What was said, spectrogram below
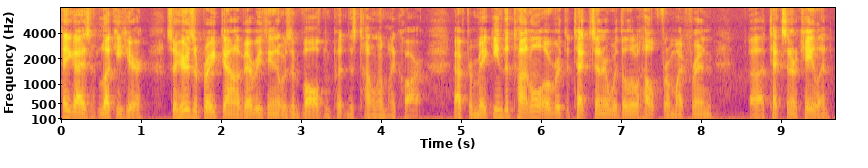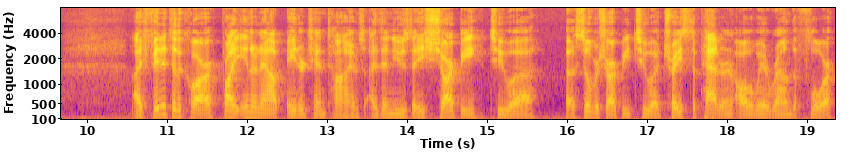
Hey guys, Lucky here. So here's a breakdown of everything that was involved in putting this tunnel in my car. After making the tunnel over at the tech center with a little help from my friend uh, tech center Kaylin, I fitted it to the car probably in and out eight or ten times. I then used a sharpie to uh, a silver sharpie to uh, trace the pattern all the way around the floor.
